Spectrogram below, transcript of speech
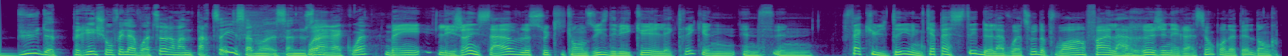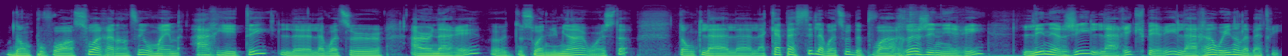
buts de préchauffer la voiture avant de partir? Ça, va, ça nous Ouais. sert à quoi? Ben, les gens, ils savent, là, ceux qui conduisent des véhicules électriques, il y a une, une- une faculté, une capacité de la voiture de pouvoir faire la régénération qu'on appelle, donc, donc pouvoir soit ralentir ou même arrêter la voiture à un arrêt, euh, soit une lumière ou un stop. Donc, la, la- la capacité de la voiture de pouvoir régénérer l'énergie, la récupérer, la renvoyer dans la batterie.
